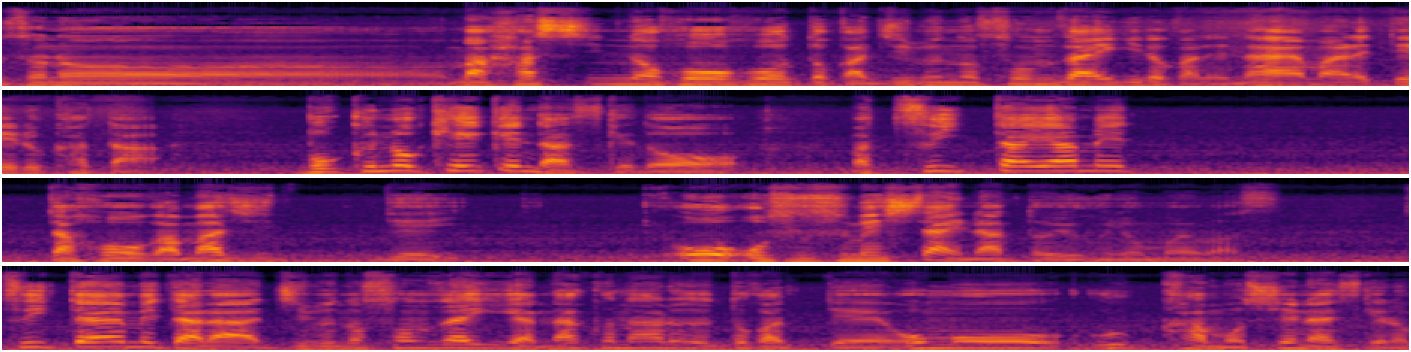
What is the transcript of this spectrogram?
その、まあ発信の方法とか自分の存在意義とかで悩まれている方、僕の経験なんですけど、まあツイッターやめた方がマジで、をおすすめしたいなというふうに思います。ツイッターやめたら自分の存在意義がなくなるとかって思うかもしれないですけど、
